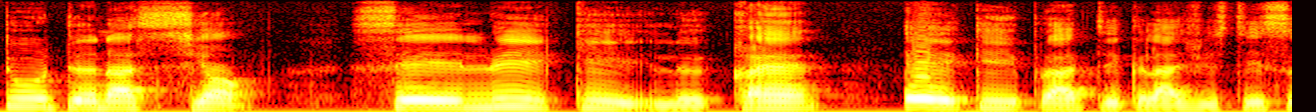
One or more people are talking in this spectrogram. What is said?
toute nation, c'est lui qui le craint et qui pratique la justice,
